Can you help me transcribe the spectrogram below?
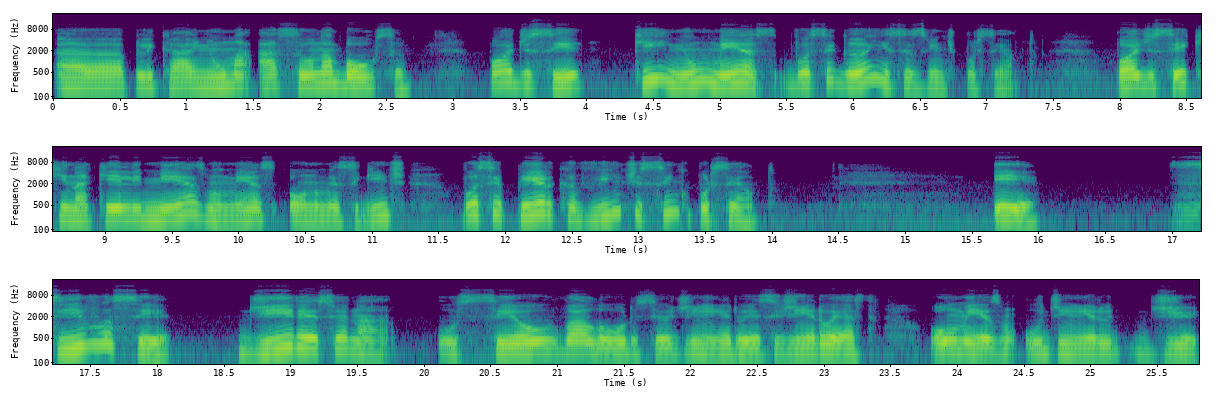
aplicar em uma ação na bolsa, pode ser que em um mês você ganhe esses 20%. Pode ser que naquele mesmo mês ou no mês seguinte você perca 25%. E se você direcionar o seu valor, o seu dinheiro, esse dinheiro extra, ou mesmo o dinheiro de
